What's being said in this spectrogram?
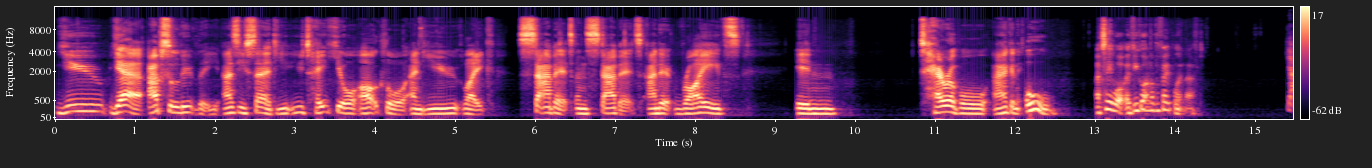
you yeah absolutely as you said you you take your art claw and you like stab it and stab it and it writhes in terrible agony oh i tell you what have you got another fate point left Yeah.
